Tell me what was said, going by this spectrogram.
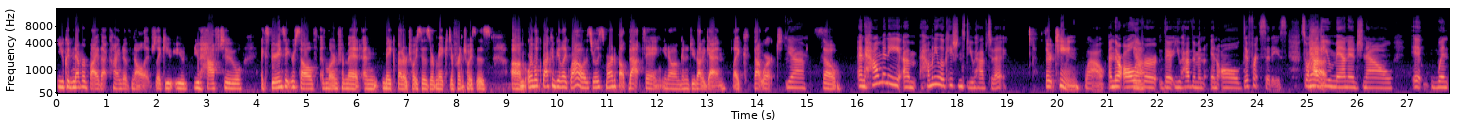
you could never buy that kind of knowledge. Like you you you have to experience it yourself and learn from it and make better choices or make different choices um, or look back and be like wow i was really smart about that thing you know i'm going to do that again like that worked yeah so and how many um how many locations do you have today? 13 wow and they're all yeah. over there you have them in in all different cities so yeah. how do you manage now it when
